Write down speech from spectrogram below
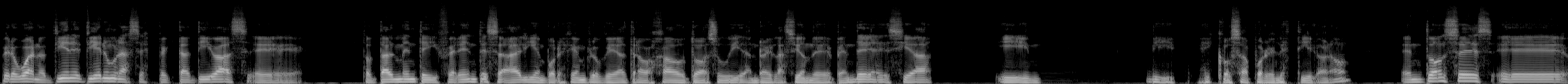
pero bueno, tiene, tiene unas expectativas eh, totalmente diferentes a alguien, por ejemplo, que ha trabajado toda su vida en relación de dependencia y, y, cosas por el estilo, ¿no? Entonces, eh,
